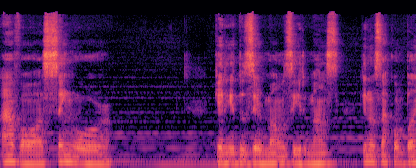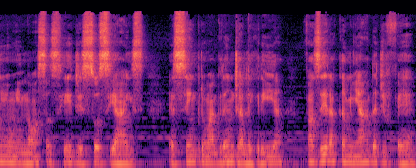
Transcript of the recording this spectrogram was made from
a vós, Senhor. Queridos irmãos e irmãs, que nos acompanham em nossas redes sociais. É sempre uma grande alegria fazer a caminhada de fé,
